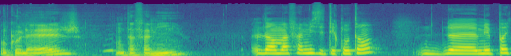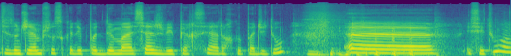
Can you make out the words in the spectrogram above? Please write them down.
Au collège? Dans ta famille? Dans ma famille, ils étaient contents. Euh, mes potes, ils ont dit la même chose que les potes de Maassia, je vais percer alors que pas du tout. Euh, et c'est tout. Hein.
